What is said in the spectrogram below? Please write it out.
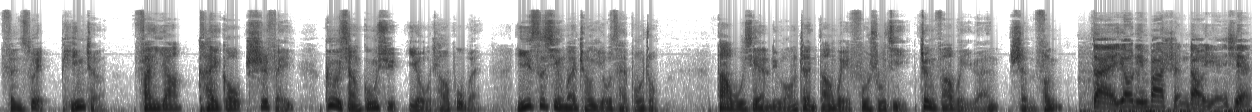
粉碎、平整、翻压、开沟、施肥，各项工序有条不紊，一次性完成油菜播种。大悟县吕王镇党委副书记、政法委员沈峰在幺零八省道沿线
